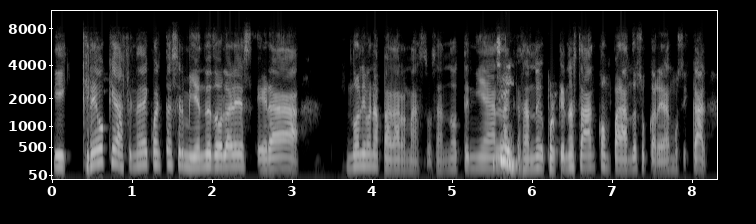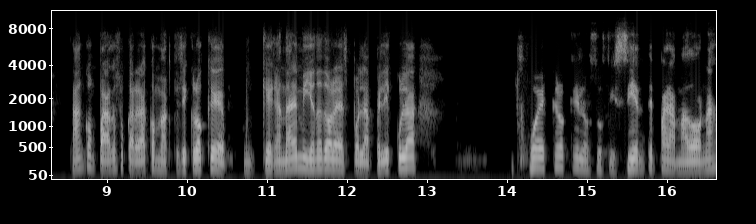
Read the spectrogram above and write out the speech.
Y creo que a final de cuentas el millón de dólares era no le iban a pagar más, o sea, no tenía la, o sea, no, porque no estaban comparando su carrera musical, estaban comparando su carrera como actriz y creo que, que ganar el millón de dólares por la película fue creo que lo suficiente para Madonna,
